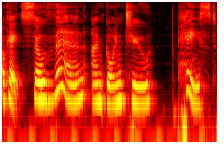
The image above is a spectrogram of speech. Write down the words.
Okay, so then I'm going to paste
